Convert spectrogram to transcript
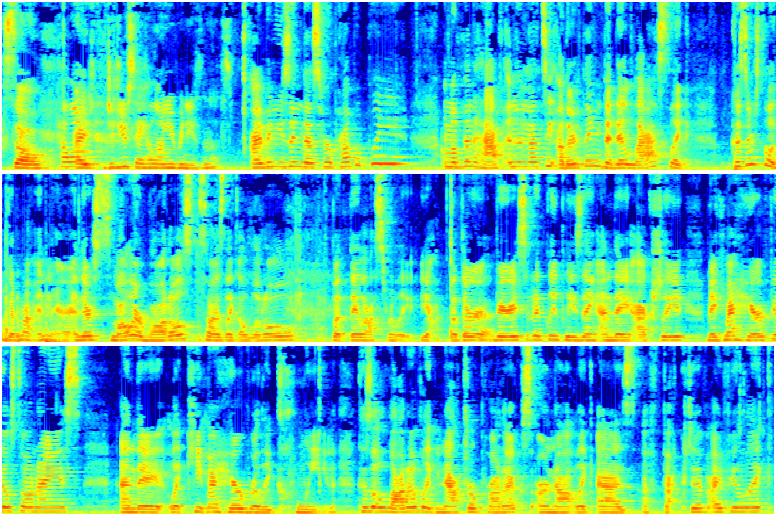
So How long? I, did you say how long you've been using this? I've been using this for probably a month and a half, and then that's the other thing that it lasts like because there's still a good amount in there, and they're smaller bottles, so I was like a little, but they last really yeah. But they're very aesthetically pleasing, and they actually make my hair feel so nice. And they like keep my hair really clean because a lot of like natural products are not like as effective. I feel like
